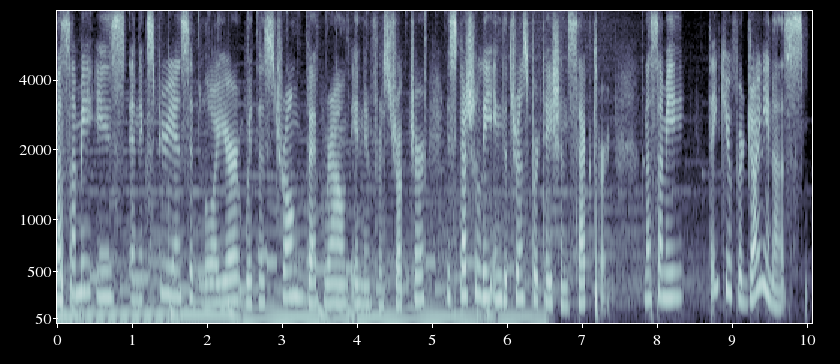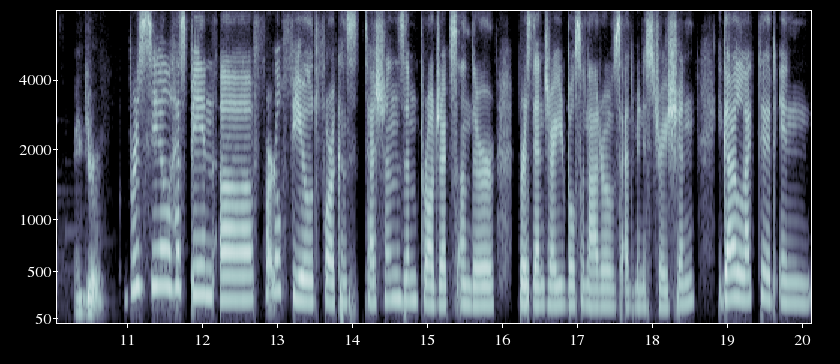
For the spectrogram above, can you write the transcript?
Masami is an experienced lawyer with a strong background in infrastructure, especially in the transportation sector. Masami, thank you for joining us. Thank you. Brazil has been a fertile field for concessions and projects under President Jair Bolsonaro's administration. He got elected in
